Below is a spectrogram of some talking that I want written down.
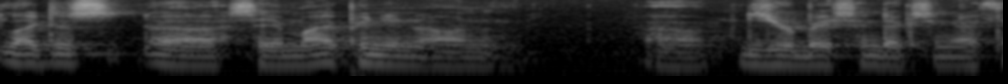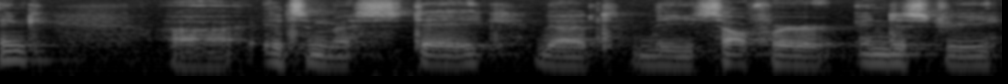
like to uh, say my opinion on uh, zero-based indexing. I think uh, it's a mistake that the software industry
